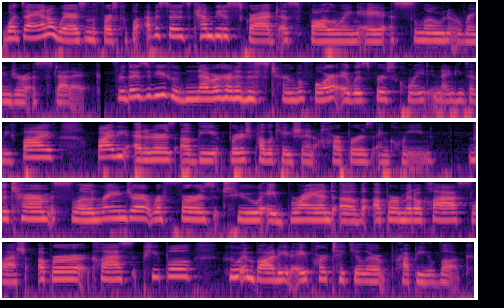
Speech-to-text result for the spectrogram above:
What Diana wears in the first couple episodes can be described as following a Sloane Ranger aesthetic. For those of you who've never heard of this term before, it was first coined in 1975 by the editors of the British publication Harper's and Queen. The term Sloane Ranger refers to a brand of upper middle class slash upper class people who embodied a particular preppy look.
